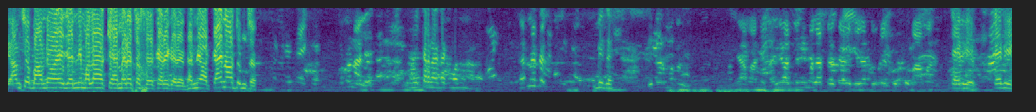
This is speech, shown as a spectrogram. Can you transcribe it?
हे आमचे बांधव आहे ज्यांनी मला कॅमेऱ्याचं सहकार्य केलं धन्यवाद. काय नाव तुमचं? कुठून आले? मी कर्नाटक मधून आलो. कर्नाटक? बिदर. बिदर मधून धन्यवाद तुम्ही मला सहकार्य केलं तुमचे खूप खूप आभार. जय भीम. जय भीम.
